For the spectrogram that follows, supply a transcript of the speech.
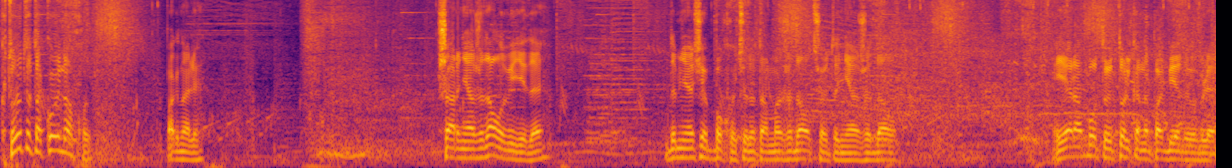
Кто это такой, нахуй? Погнали. Шар не ожидал увидеть, да? Да мне вообще похуй, что-то там ожидал, что-то не ожидал. Я работаю только на победу, бля.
